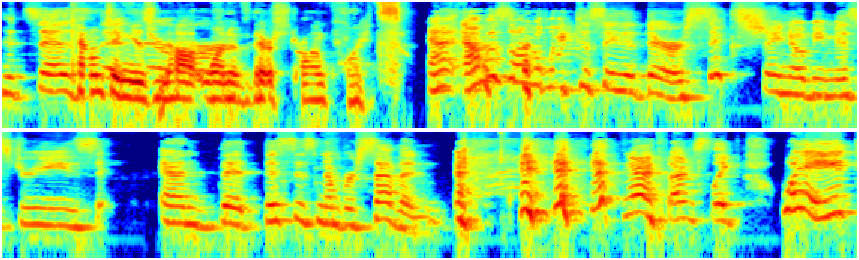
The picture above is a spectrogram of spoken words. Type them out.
it says counting is not are, one of their strong points. Amazon would like to say that there are six Shinobi mysteries and that this is number seven. I'm just like, wait,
